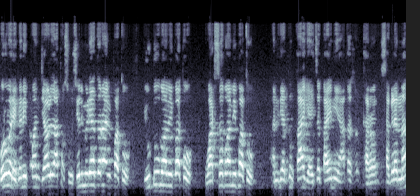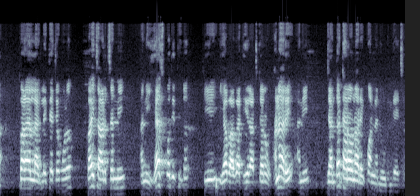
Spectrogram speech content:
बरोबर आहे का नाही? पण ज्यावेळेस आता सोशल मीडिया तर आम्ही पाहतो युट्यूब आम्ही पाहतो व्हॉट्सअप आम्ही पाहतो आणि त्यातून काय घ्यायचं काय नाही आता ठरव सगळ्यांना कळायला लागले त्याच्यामुळं काहीच अडचण नाही. आणि ह्याच पद्धतीनं की ह्या भागात हे राजकारण होणार आहे आणि जनता ठरवणार आहे कोणाला निवडून द्यायचं.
